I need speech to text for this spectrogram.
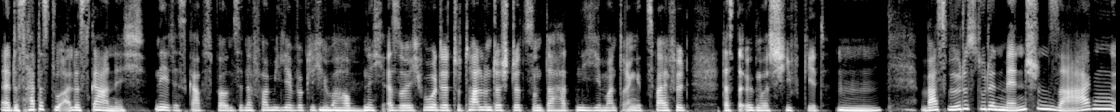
Äh, das hattest du alles gar nicht. Nee, das gab es bei uns in der der Familie wirklich mhm. überhaupt nicht. Also ich wurde total unterstützt und da hat nie jemand dran gezweifelt, dass da irgendwas schief geht. Mhm. Was würdest du den Menschen sagen,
